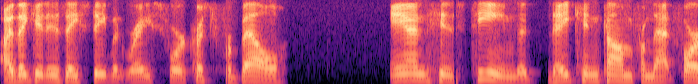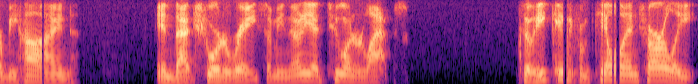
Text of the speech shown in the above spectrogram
I think it is a statement race for Christopher Bell and his team that they can come from that far behind in that shorter race. I mean, they only had 200 laps. So he came from tail end Charlie,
